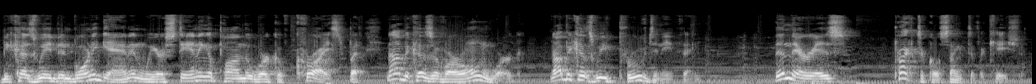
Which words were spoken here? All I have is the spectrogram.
because we had been born again and we are standing upon the work of Christ, but not because of our own work, not because we've proved anything. Then there is practical sanctification.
